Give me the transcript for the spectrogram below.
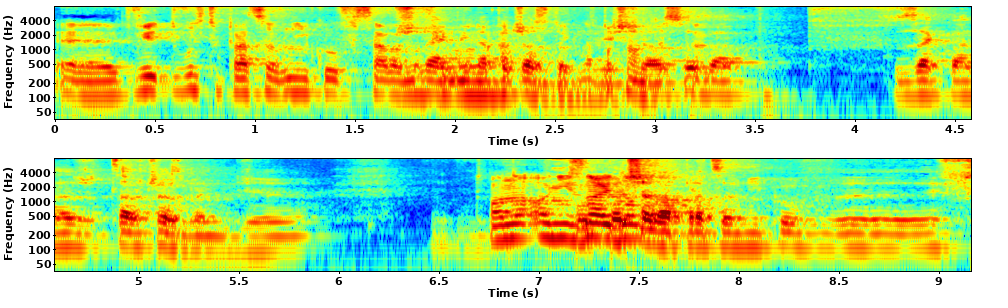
yy, dwie- 200 pracowników salonów Przynajmniej na początek Na 200 początek, osób, tak. zakłada, że cały czas będzie Ono, oni po- znajdą potrzeba pracowników y, w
